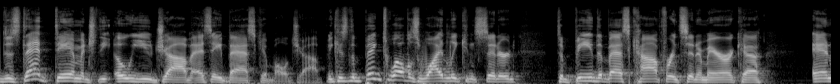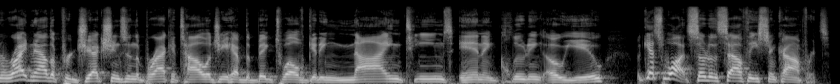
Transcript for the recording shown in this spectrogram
does that damage the OU job as a basketball job? Because the Big 12 is widely considered to be the best conference in America. And right now, the projections in the bracketology have the Big 12 getting nine teams in, including OU. But guess what? So do the Southeastern Conference.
